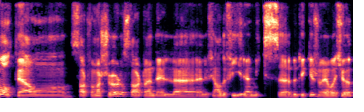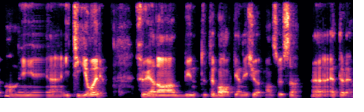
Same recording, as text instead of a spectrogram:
valgte jeg å starte for meg sjøl og starta en del eh, Eller jeg hadde fire Mix-butikker, så jeg var kjøpmann i, i, ti år. Før jeg da begynte tilbake igjen i kjøpmannshuset eh, etter det.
